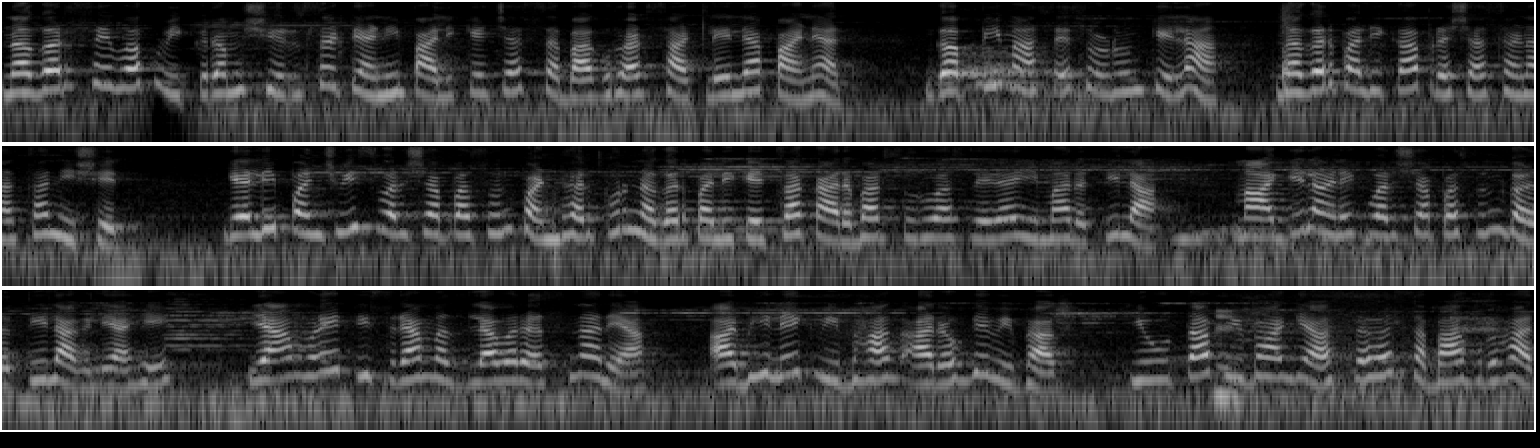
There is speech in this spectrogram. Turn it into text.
नगरसेवक विक्रम शिरसट यांनी पालिकेच्या सभागृहात साठलेल्या पाण्यात गप्पी मासे सोडून केला नगरपालिका प्रशासनाचा निषेध. गेली पंचवीस वर्षापासून पंढरपूर नगरपालिकेचा कारभार सुरू असलेल्या इमारतीला मागील अनेक वर्षापासून गळती लागली आहे. यामुळे तिसऱ्या मजल्यावर असणाऱ्या अभिलेख विभाग आरोग्य विभाग हिवताप विभाग यासह सभागृहात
